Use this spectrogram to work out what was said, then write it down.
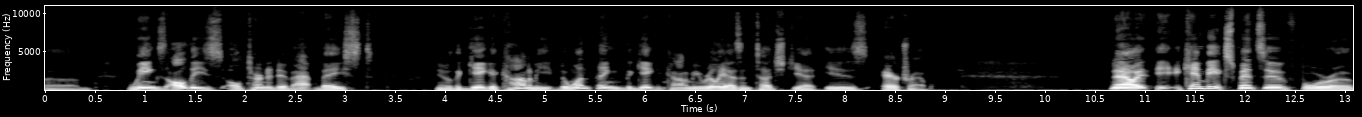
um, Wings, all these alternative app-based, you know, the gig economy. The one thing the gig economy really hasn't touched yet is air travel. Now, it, it can be expensive for a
